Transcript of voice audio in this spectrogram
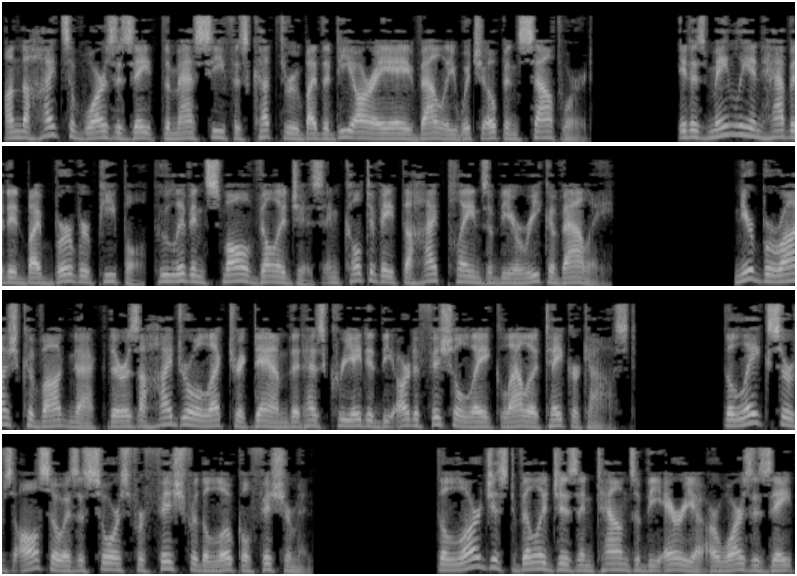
On the heights of Ouarzazate the massif is cut through by the Draa Valley which opens southward. It is mainly inhabited by Berber people, who live in small villages and cultivate the high plains of the Ourika Valley. Near Barrage Cavagnac there is a hydroelectric dam that has created the artificial lake Lalla Takerkoust. The lake serves also as a source for fish for the local fishermen. The largest villages and towns of the area are Ouarzazate,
